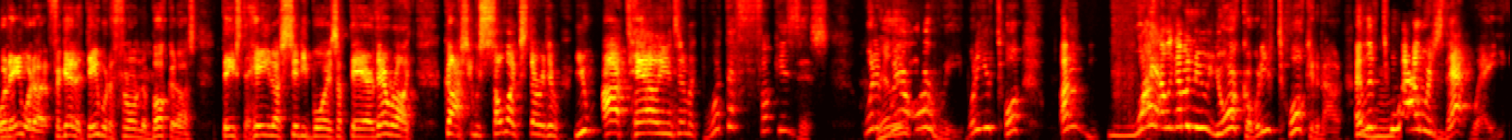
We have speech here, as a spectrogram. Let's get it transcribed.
or they would have forget it. They would have thrown the book at us. They used to hate us, city boys up there. They were like, "Gosh, it was so like stereotypical. You Italians." And I'm like, "What the fuck is this? What? Really? Where are we? What are you talking? I'm why? Like I'm a New Yorker. What are you talking about? I live Mhm. two hours that way.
